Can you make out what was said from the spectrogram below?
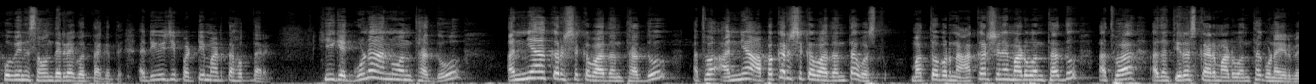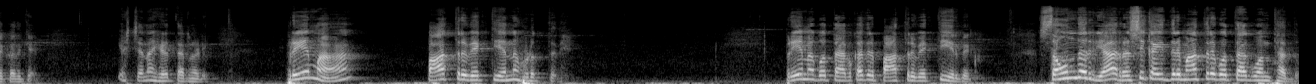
ಹೂವಿನ ಸೌಂದರ್ಯ ಗೊತ್ತಾಗುತ್ತೆ. ಡಿ ವಿ ಜಿ ಪಟ್ಟಿ ಮಾಡ್ತಾ ಹೋಗ್ತಾರೆ. ಹೀಗೆ ಗುಣ ಅನ್ನುವಂಥದ್ದು ಅನ್ಯಾಕರ್ಷಕವಾದಂಥದ್ದು ಅಥವಾ ಅನ್ಯ ಅಪಕರ್ಷಕವಾದಂಥ ವಸ್ತು. ಮತ್ತೊಬ್ಬರನ್ನ ಆಕರ್ಷಣೆ ಮಾಡುವಂಥದ್ದು ಅಥವಾ ಅದನ್ನು ತಿರಸ್ಕಾರ ಮಾಡುವಂಥ ಗುಣ ಇರಬೇಕು ಅದಕ್ಕೆ. ಎಷ್ಟು ಚೆನ್ನಾಗಿ ಹೇಳ್ತಾರೆ ನೋಡಿ. ಪ್ರೇಮ ಪಾತ್ರ ವ್ಯಕ್ತಿಯನ್ನು ಹುಡುಕ್ತದೆ. ಪ್ರೇಮ ಗೊತ್ತಾಗಬೇಕಾದ್ರೆ ಪಾತ್ರ ವ್ಯಕ್ತಿ ಇರಬೇಕು. ಸೌಂದರ್ಯ ರಸಿಕ ಇದ್ರೆ ಮಾತ್ರ ಗೊತ್ತಾಗುವಂಥದ್ದು.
